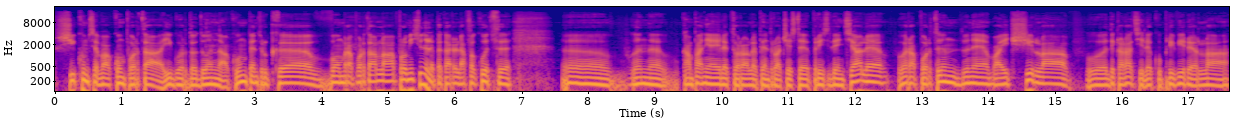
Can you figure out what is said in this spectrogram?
și cum se va comporta Igor Dodon acum, pentru că vom raporta la promisiunile pe care le-a făcut uh, în campania electorală pentru aceste prezidențiale, raportându-ne aici și la uh, declarațiile cu privire la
